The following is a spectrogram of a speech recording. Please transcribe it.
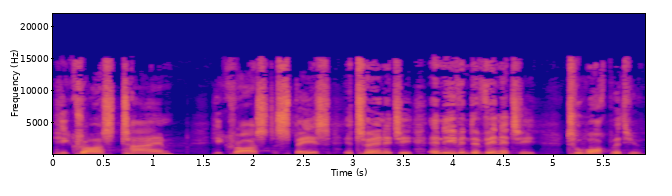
He crossed time, He crossed space, eternity, and even divinity to walk with you.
